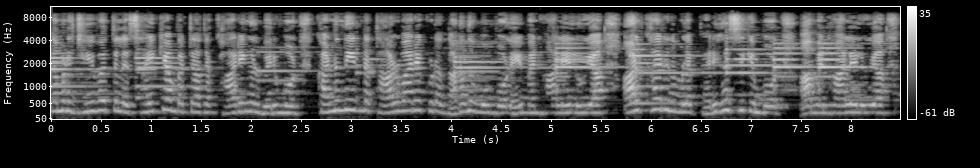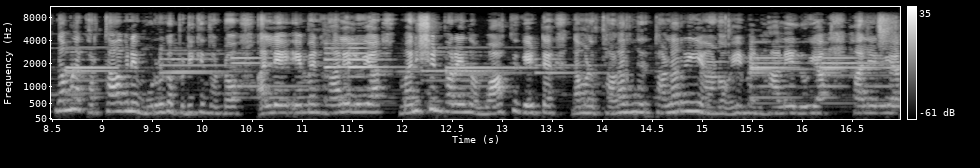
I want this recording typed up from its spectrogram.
നമ്മുടെ ജീവിതത്തിൽ സഹിക്കാൻ പറ്റാത്ത കാര്യങ്ങൾ വരുമ്പോൾ കണ്ണുനീരിന്റെ താഴ്വാരെ കൂടെ നടന്നു പോകുമ്പോൾ ഏമൻ ലൂയ ആൾക്കാർ നമ്മളെ പരിഹസിക്കുമ്പോൾ ആമൻ. ലൂയ നമ്മളെ കർത്താവിനെ മുറുകെ പിടിക്കുന്നുണ്ടോ? അല്ലേ? ഏമൻ ലൂയ മനുഷ്യൻ പറയുന്ന വാക്ക് കേട്ട് നമ്മൾ തളർന്ന് തളറുകയാണോ ഏമൻ ഹാലേലുയ. ലൂയ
